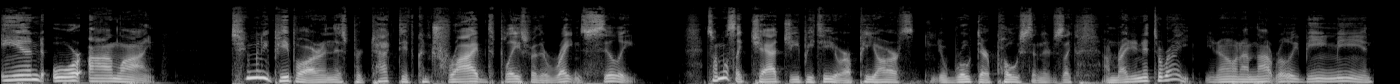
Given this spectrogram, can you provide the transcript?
and or online. Too many people are in this protective, contrived place where they're writing silly it's almost like Chat GPT or PR wrote their post and they're just like, I'm writing it to write, you know, and I'm not really being me. And,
